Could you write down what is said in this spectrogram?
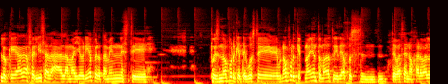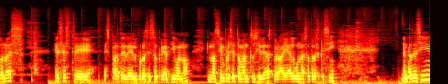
lo que haga feliz a, la mayoría, pero también este pues no porque te guste, no porque no hayan tomado tu idea, pues te vas a enojar o algo, ¿no? Es es este es parte del proceso creativo, ¿no? Que no siempre se toman tus ideas, pero hay algunas otras que sí. Entonces sí,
